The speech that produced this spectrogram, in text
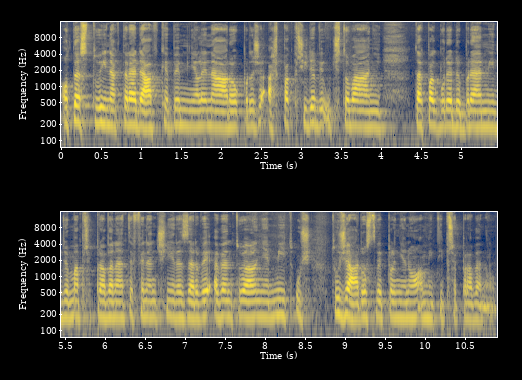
otestují, na které dávky by měli nárok, protože až pak přijde vyučtování, tak pak bude dobré mít doma připravené ty finanční rezervy, eventuálně mít už tu žádost vyplněnou a mít ji připravenou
